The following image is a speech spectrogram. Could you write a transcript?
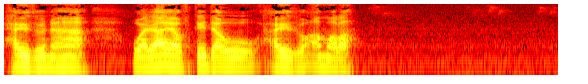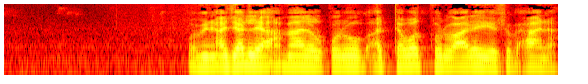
حيث نهاه ولا يفقده حيث أمره. ومن أجل أعمال القلوب التوكل عليه سبحانه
